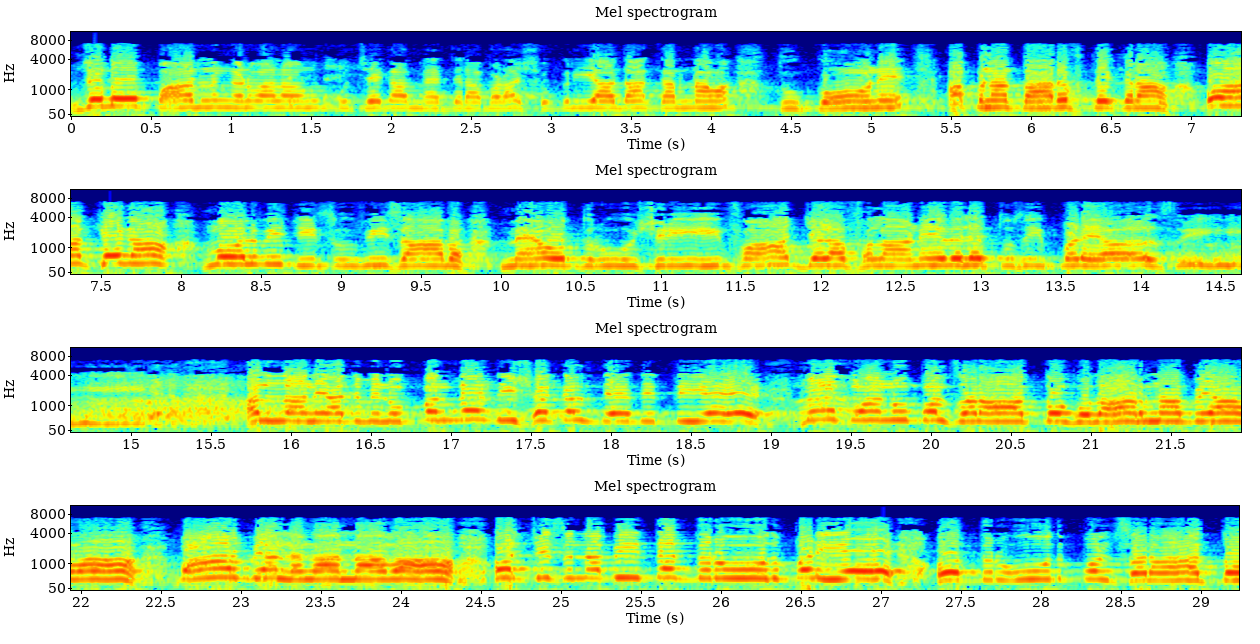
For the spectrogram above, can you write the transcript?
جدو پار لنگن والا انہوں پوچھے گا، میں تیرا بڑا شکریہ ادا کرنا وا۔ تو کون ہے؟ اپنا تعارف تے کرا۔ وہ آکھے گا، مولوی جی صوفی صاحب، میں او درو شریف آ، جڑا فلانے ویلے تسی پڑھیا سی۔ اللہ نے اج مینو بندے دی شکل دے دیتی ہے۔ میں تمہوں پلسرات تو گزارنا پیا وا، پار پیا لگانا وا۔ اور جس نبی تے درود پڑھیے او درود پلسرات تو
